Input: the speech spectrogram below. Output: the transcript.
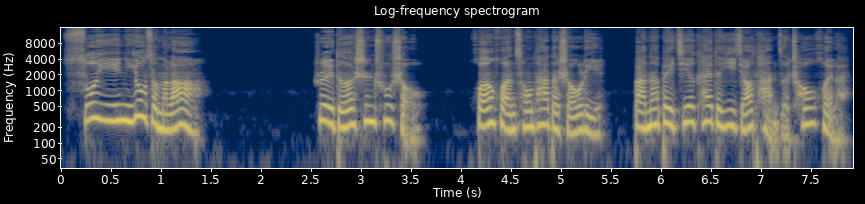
所以你又怎么了？瑞德伸出手，缓缓从他的手里把那被揭开的一角毯子抽回来，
